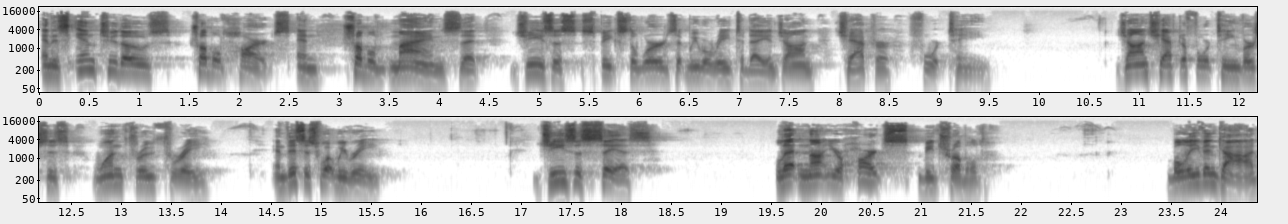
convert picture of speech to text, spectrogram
And it's into those troubled hearts and troubled minds that Jesus speaks the words that we will read today in John chapter 14. John chapter 14, verses 1 through 3. And this is what we read Jesus says, Let not your hearts be troubled. Believe in God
